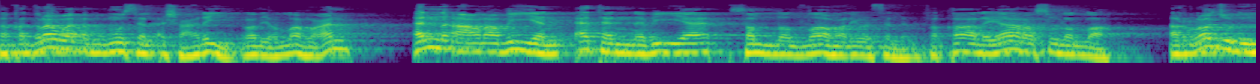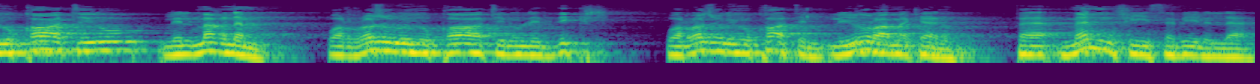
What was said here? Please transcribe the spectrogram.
فقد روى أبو موسى الأشعري رضي الله عنه أن أعرابيا أتى النبي صلى الله عليه وسلم فقال يا رسول الله الرجل يقاتل للمغنم. والرجل يقاتل للذكر والرجل يقاتل ليرى مكانه فمن في سبيل الله؟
